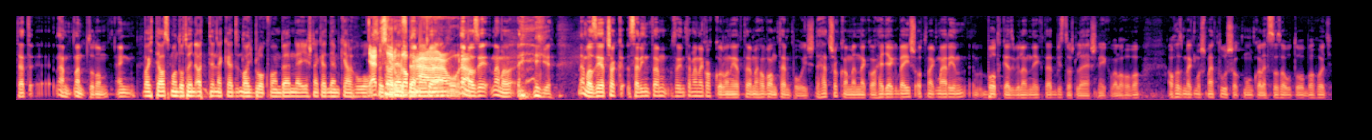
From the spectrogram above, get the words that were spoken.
Tehát nem, nem tudom. En, Vagy te azt mondod, hogy neked nagy blokk van benne, és neked nem kell hó, Nem szorulok rá! menjen. nem, nem azért, nem, a, igen. Nem azért, csak szerintem, szerintem ennek akkor van értelme, ha van tempó is. De hát sokan mennek a hegyekbe is, ott meg már én botkezű lennék, tehát biztos leesnék valahova. Ahhoz meg most már túl sok munka lesz az autóba, hogy...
